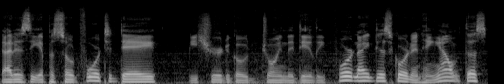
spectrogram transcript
That is the episode for today. Be sure to go join the daily Fortnite Discord and hang out with us.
